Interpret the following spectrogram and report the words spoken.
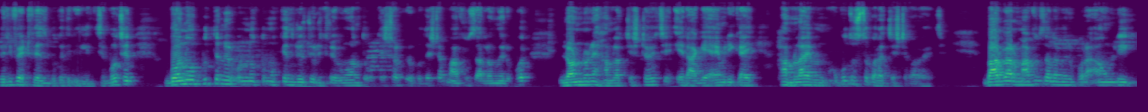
ভেরিফাইড ফেসবুকে তিনি লিখছেন। বলছেন, গণ অভ্যুত্থানের অন্যতম কেন্দ্রীয় চরিত্র এবং অন্তর্বর্তী সরকার উপদেষ্টা মাহফুজ আলমের উপর লন্ডনে হামলার চেষ্টা হয়েছে। এর আগে আমেরিকায় হামলা এবং অপদস্থ করার চেষ্টা করা হয়েছে। বারবার মাহফুজ আলমের উপর আওয়ামী লীগ,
